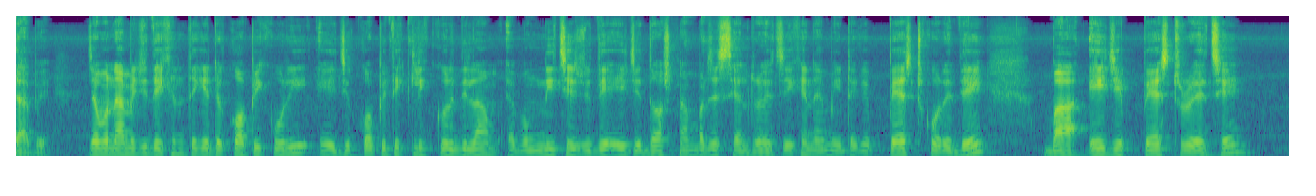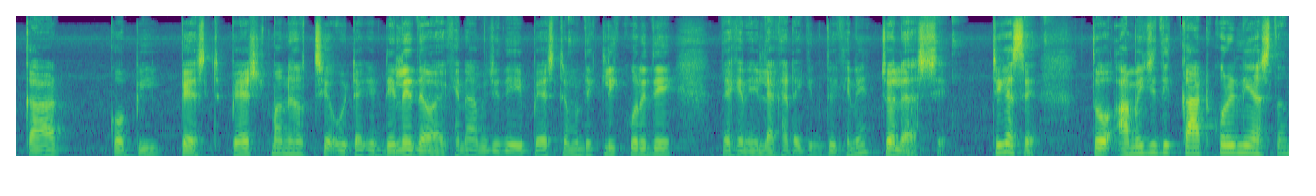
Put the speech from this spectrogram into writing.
যাবে। যেমন আমি যদি এখান থেকে এটা কপি করি, এই যে কপিতে ক্লিক করে দিলাম এবং নিচে যদি এই যে দশ নাম্বার যে সেল রয়েছে, এখানে আমি এটাকে পেস্ট করে দেই বা এই যে পেস্ট রয়েছে, কাট কপি পেস্ট পেস্ট মানে হচ্ছে ওইটাকে ডেলে দেওয়া এখানে। আমি যদি এই পেস্টের মধ্যে ক্লিক করে দিই, দেখেন এই লেখাটা কিন্তু এখানে চলে আসছে। ঠিক আছে? তো আমি যদি কাট করে নিয়ে আসতাম,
